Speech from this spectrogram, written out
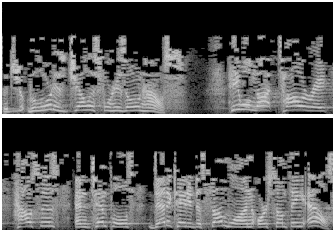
The, the Lord is jealous for His own house. He will not tolerate houses and temples dedicated to someone or something else.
